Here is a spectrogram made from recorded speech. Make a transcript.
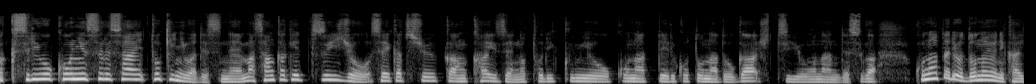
まあ、薬を購入する際、時にはですね、まあ、3ヶ月以上生活習慣改善の取り組みを行っていることなどが必要なんですが、このあたりをどのように確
